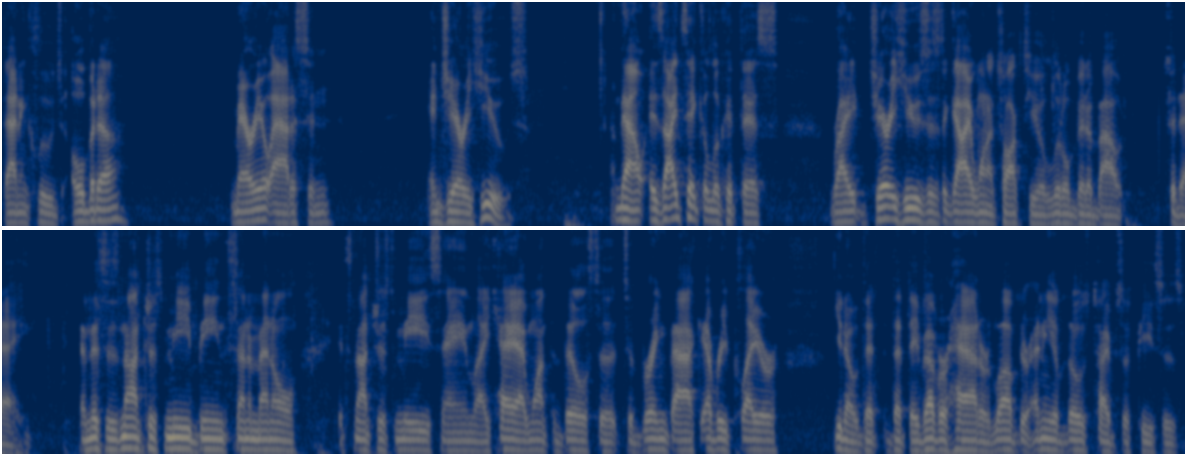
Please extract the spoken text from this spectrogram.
That includes Obada, Mario Addison, and Jerry Hughes. Now, as I take a look at this, right, Jerry Hughes is the guy I want to talk to you a little bit about today. And this is not just me being sentimental it's not just me saying like, "Hey, I want the Bills to to bring back every player, you know, that that they've ever had or loved or any of those types of pieces."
